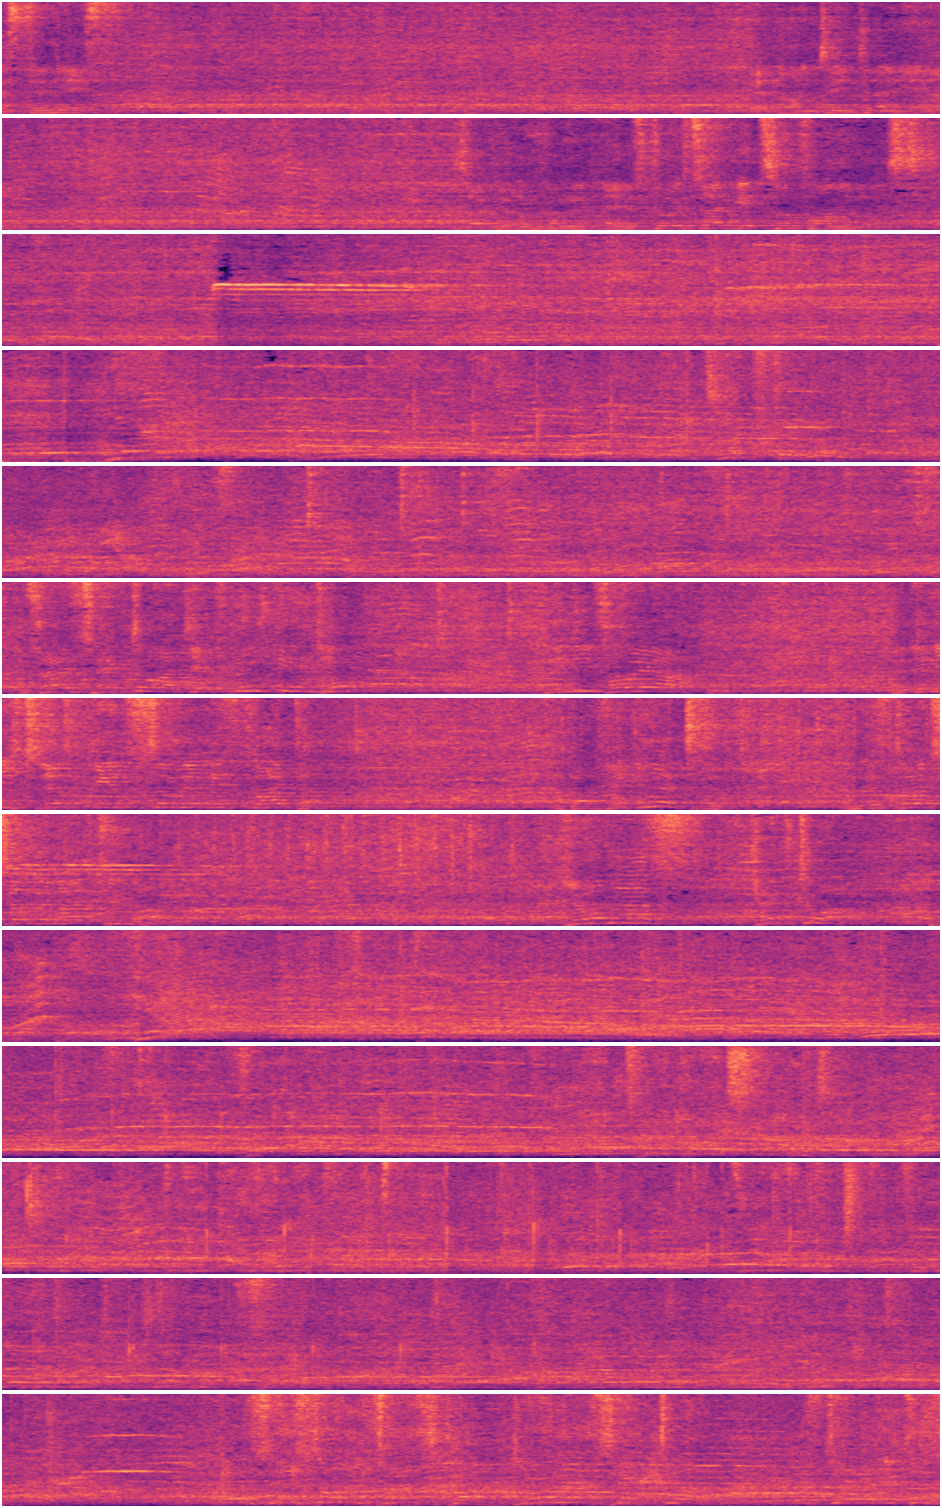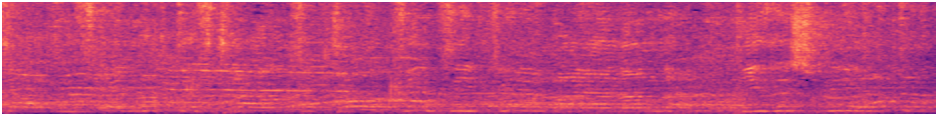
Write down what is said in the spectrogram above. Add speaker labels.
Speaker 1: ist der nächste. Der neunte Italiener. Sollten wir irgendwann mit elf durch sein, geht's von vorne los. Das heißt, Hector hat jetzt nicht den Druck, den die vorher hatten. Wenn er nicht trifft, geht es zumindest weiter. Aber wenn er trifft, dann fair beieinander. Dieses Spiel hat er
